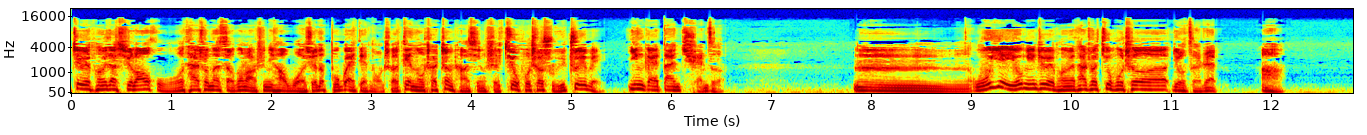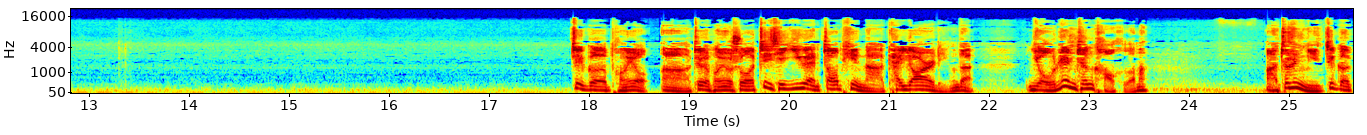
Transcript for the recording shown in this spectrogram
这位朋友叫徐老虎，他说呢：“小东老师你好，我觉得不怪电动车，电动车正常行驶，救护车属于追尾，应该担全责。”嗯，无业游民这位朋友他说救护车有责任啊。这个朋友啊，这位朋友说，这些医院招聘呢开幺二零的，有认真考核吗？啊，就是你这个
